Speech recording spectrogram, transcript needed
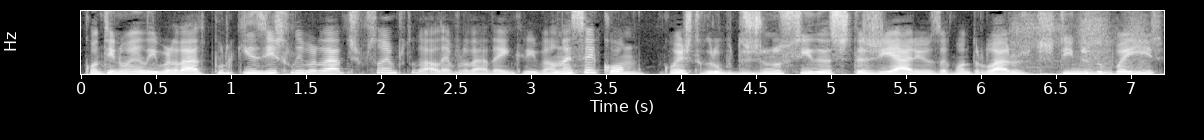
continua em liberdade porque existe liberdade de expressão em Portugal. É verdade, é incrível. Nem sei como. Com este grupo de genocidas estagiários a controlar os destinos do país,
